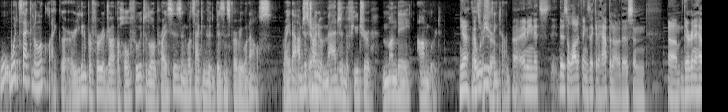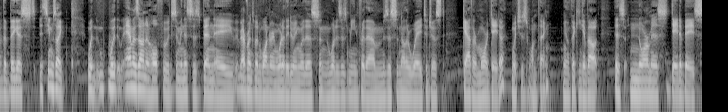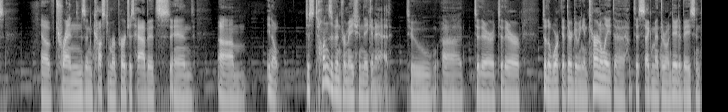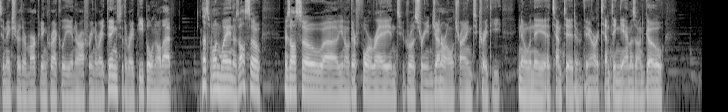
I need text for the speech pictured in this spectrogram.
W- What's that going to look like? Are you going to prefer to drive to Whole Foods with lower prices, and what's that going to do to the business for everyone else, right? I'm just Yeah. trying to imagine the future Monday onward. Yeah, that's what for do you sure. think, Todd? Uh, I mean, it's there's a lot of things that could happen out of this, and um, they're going to have the biggest. It seems like with with Amazon and Whole Foods. I mean, this has been a everyone's been wondering what are they doing with this, and what does this mean for them? Is this another way to just gather more data, which is one thing. You know, thinking about this enormous database of trends and customer purchase habits, and um, you know, just tons of information they can add to uh, to their to their to the work that they're doing internally to to segment their own database and to make sure they're marketing correctly and they're offering the right things to the right people and all that. That's one way. And there's also there's also uh, you know their foray into grocery in general, trying to create the you know when they attempted or they are attempting the Amazon Go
